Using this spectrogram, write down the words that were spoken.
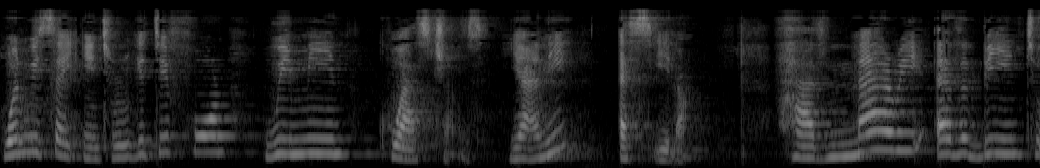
when we say interrogative form we mean questions يعني أسئلة Have Mary ever been to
